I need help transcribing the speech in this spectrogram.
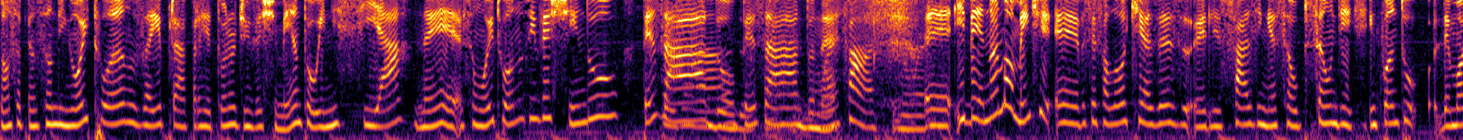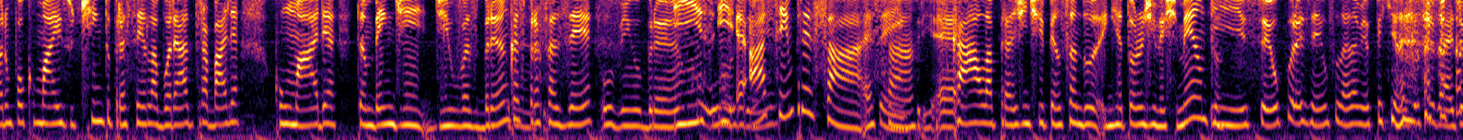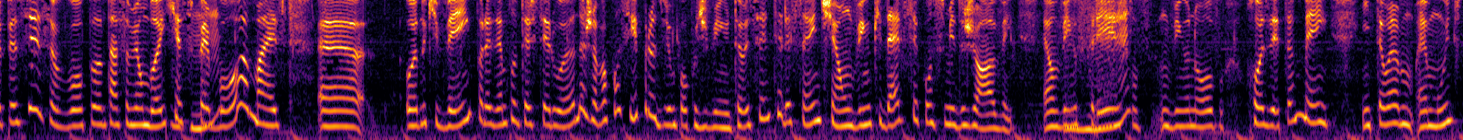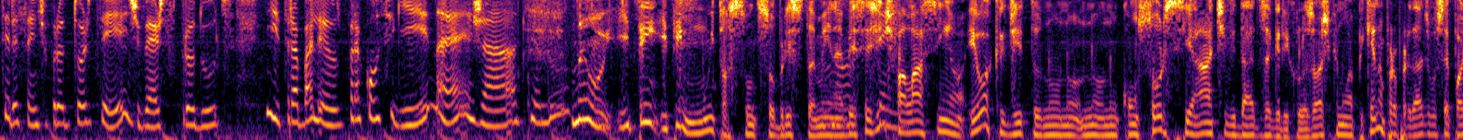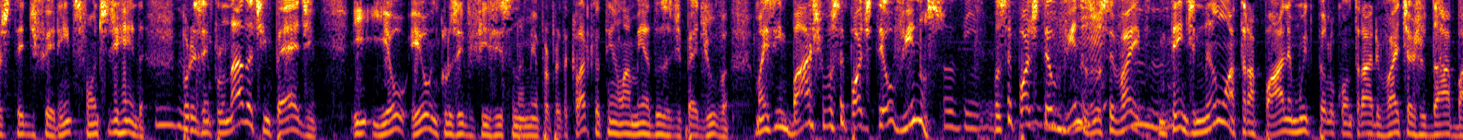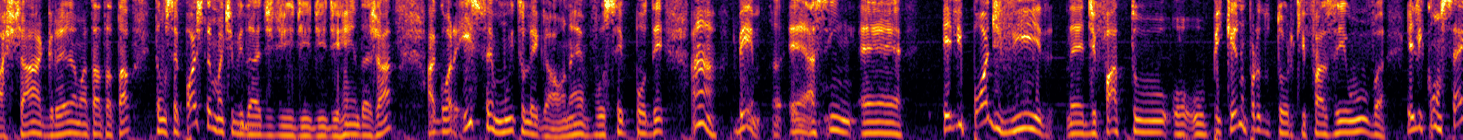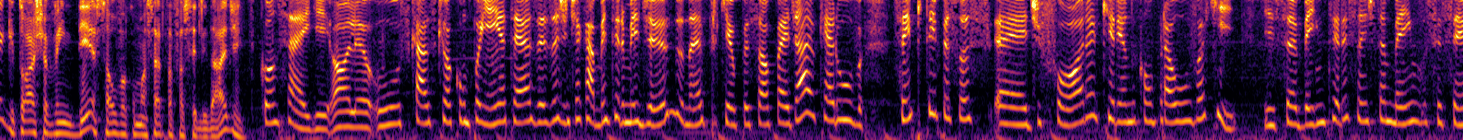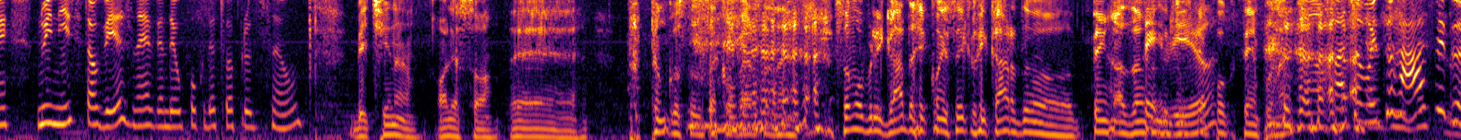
Nossa, pensando em oito anos aí para retorno de investimento ou iniciar, né? São oito anos investindo pesado, pesado, pesado não né? Não é fácil, não é? é e B, normalmente é, você falou que às vezes eles fazem essa opção de, enquanto demora um pouco mais o tinto para ser elaborado, trabalha com uma área também de, de uvas brancas para fazer o vinho branco. Isso, e é, há sempre essa, essa sempre. É. escala para a gente ir pensando em retorno de investimento? Isso, eu, por exemplo, né, na minha pequena propriedade, eu penso isso, eu vou plantar Sauvignon Blanc, que é super uhum. boa, mas uh, o ano que vem, por exemplo, no terceiro ano, eu já vou conseguir produzir um pouco de vinho. Então isso é interessante, é um vinho que deve ser consumido jovem, é um vinho uhum. fresco, um vinho novo, rosé também. Então é, é muito interessante o produtor ter diversos produtos e ir trabalhando para conseguir, né, já tendo. Não, e tem, e tem muito assunto sobre isso também, né, Nossa, né, Se a gente tem. falar assim, ó, eu acredito no, no, no, no, consorciar atividades agrícolas. Eu acho que numa pequena propriedade você pode ter diferentes fontes de renda. Uhum. Por exemplo, nada te impede, e, e eu, eu, inclusive, inclusive fiz isso na minha propriedade. Claro que eu tenho lá meia dúzia de pé de uva, mas embaixo você pode ter ovinos. ovinos. Você pode ter ovinos, você vai, uhum. entende? Não atrapalha, muito pelo contrário, vai te ajudar a baixar a grama, tal, tal, tal. Então você pode ter uma atividade de, de, de, de renda já. Agora, isso é muito legal, né? Você poder. Ah, bem, é assim, é ele pode vir, né, de fato, o, o, pequeno produtor que fazer uva, ele consegue, tu acha, vender essa uva com uma certa facilidade? Consegue. Olha, os casos que eu acompanhei, até às vezes a gente acaba intermediando, né? Porque o pessoal pede, ah, eu quero uva. Sempre tem pessoas é, de fora querendo comprar uva aqui. Isso é bem interessante também, você ser, no início, talvez, né? Vender um pouco da tua produção. Betina, olha só, é tão gostoso essa conversa, né? Somos obrigados a reconhecer que o Ricardo tem razão tem, quando viu? diz que é pouco tempo, né? Não, passa muito rápido.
